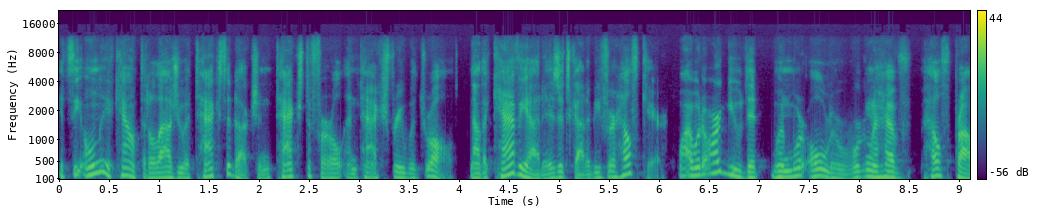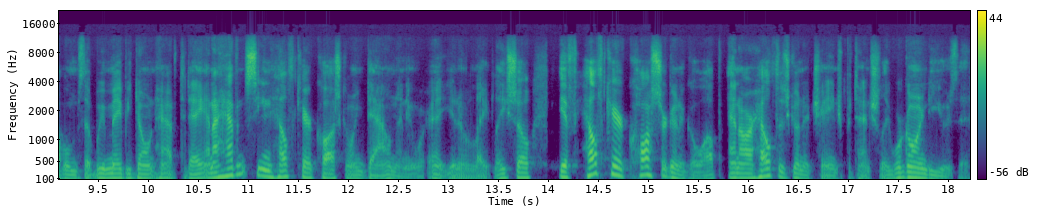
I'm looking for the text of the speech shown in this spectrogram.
It's the only account that allows you a tax deduction, tax deferral, and tax free withdrawal. Now, the caveat is it's got to be for healthcare. Well, I would argue that when we're older, we're going to have health problems that we maybe don't have today. And I haven't seen healthcare costs going down anywhere, uh, you know, lately. So if healthcare costs are going to go up and our health is going to change potentially, we're going to use this.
